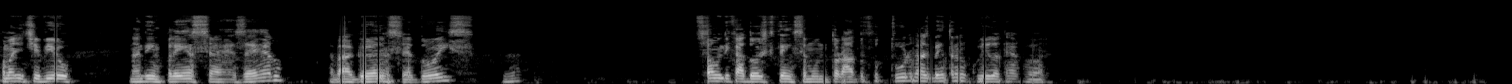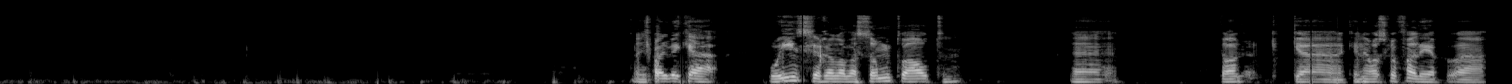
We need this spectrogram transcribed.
Como a gente viu, na inadimplência é zero, a vagância é dois, né? São indicadores que têm que ser monitorados no futuro, mas bem tranquilo até agora. A gente pode ver que a, o índice de renovação é muito alto, né? É, que, a, aquele negócio que eu falei, a,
